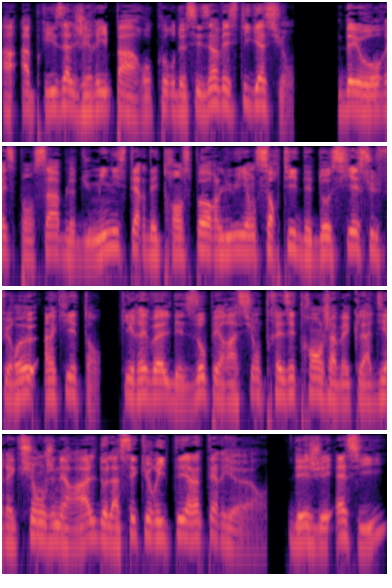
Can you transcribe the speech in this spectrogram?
a appris Algérie par au cours de ses investigations. Des hauts responsables du ministère des Transports lui ont sorti des dossiers sulfureux inquiétants, qui révèlent des opérations très étranges avec la Direction Générale de la Sécurité Intérieure, DGSI,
